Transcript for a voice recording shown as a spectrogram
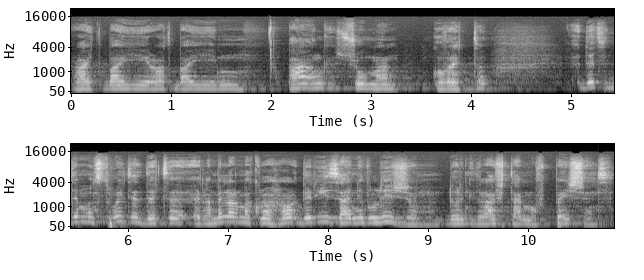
right by, wrote by um, Pang, Schumann, Govetto, that demonstrated that uh, lamellar macular hole, there is an evolution during the lifetime of patients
